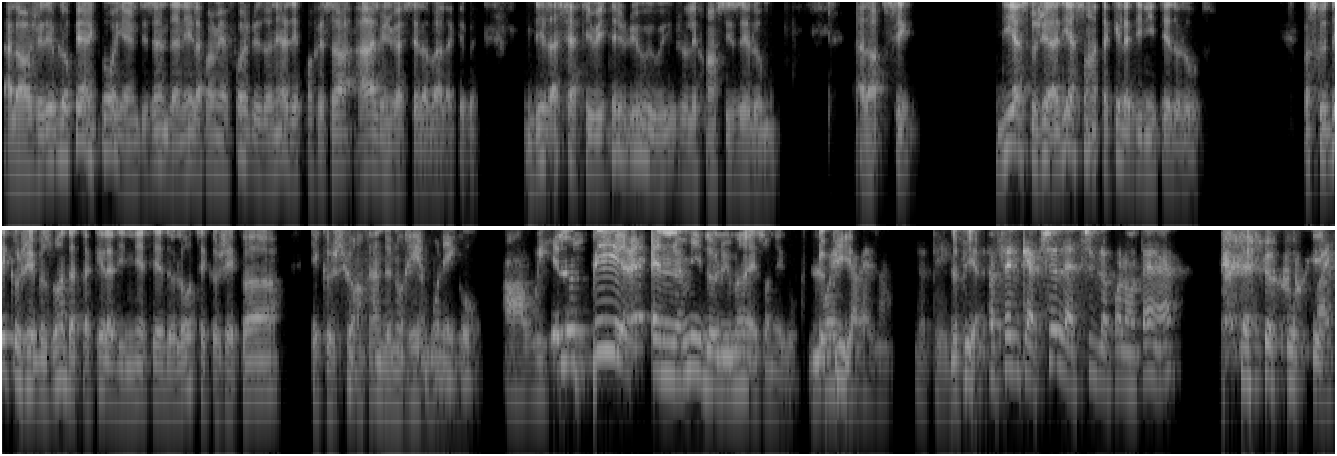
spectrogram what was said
Alors, j'ai développé un cours il y a une dizaine d'années. La première fois, je l'ai donné à des professeurs à l'Université Laval à Québec. Ils me disent assertivité? Je dis oui, oui, je l'ai francisé le mot. Alors, c'est dire ce que j'ai à dire sans attaquer la dignité de l'autre. Parce que dès que j'ai besoin d'attaquer la dignité de l'autre, c'est que j'ai peur et que je suis en train de nourrir mon ego. Ah oui. Et le pire ennemi de l'humain est son ego. Le oui, pire. Tu as raison. Le pire. Le pire. Tu as fait une capsule là-dessus il n'y a pas longtemps, hein? oui. Ouais,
